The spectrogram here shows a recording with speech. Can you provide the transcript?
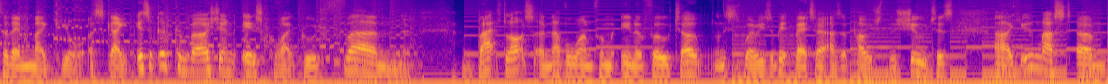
to then make your escape. It's a good conversion, it's quite good fun. Battlot, another one from Inufuto, and this is where he's a bit better as opposed to the shooters. Uh, you must um,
